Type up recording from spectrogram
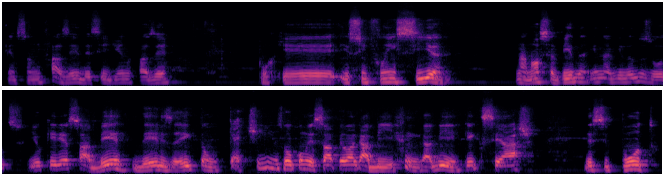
pensando em fazer, decidindo fazer, porque isso influencia na nossa vida e na vida dos outros. E eu queria saber deles aí que estão quietinhos. Vou começar pela Gabi. Gabi, o que, que você acha desse ponto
